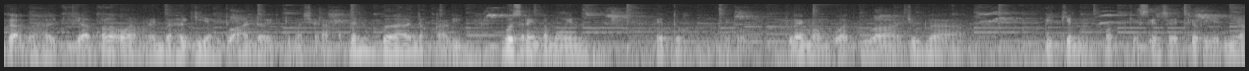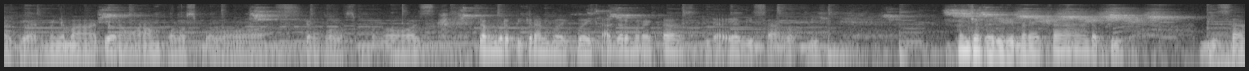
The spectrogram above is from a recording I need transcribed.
nggak bahagia kalau orang lain bahagia itu ada itu di masyarakat. Dan banyak kali gue sering temuin itu itu. Itu yang membuat gue juga bikin podcast insecure ini agar menyemangati orang-orang polos-polos yang polos-polos yang berpikiran baik-baik agar mereka setidaknya bisa lebih menjaga diri mereka lebih bisa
